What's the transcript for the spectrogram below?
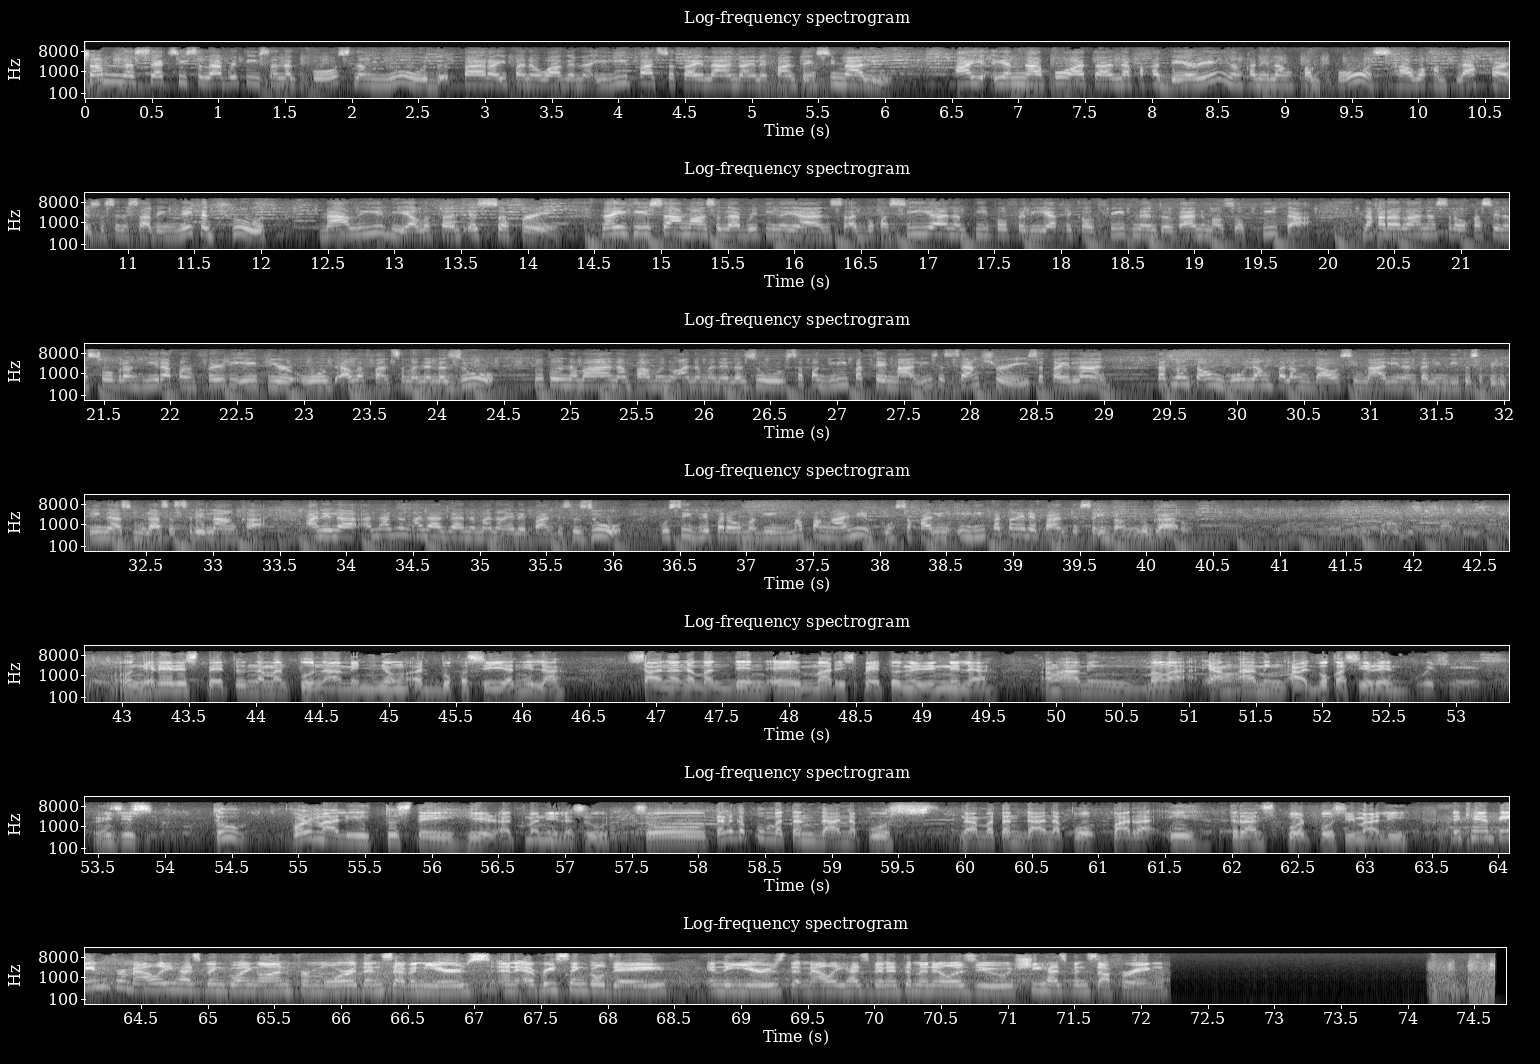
Siyam na sexy celebrities na nag-post ng nude para ipanawagan na ilipat sa Thailand ang elepanteng si Mali. Ay, ayan nga po at ah, napaka-daring ng kanilang pag-post. Hawak ang placards sa sinasabing naked truth, Mali, the elephant is suffering. Nakikisama ang celebrity na yan sa advokasya ng People for the Ethical Treatment of Animals o PETA. Nakararanas raw kasi na sobrang hirap ang 38-year-old elephant sa Manila Zoo. Tutol naman ang pamunuan ng Manila Zoo sa paglipat kay Mali sa sanctuary sa Thailand. Tatlong taong gulang pa lang daw si Mali nang dalhin dito sa Pilipinas mula sa Sri Lanka. Anila, alagang-alaga naman ang elepante sa zoo. Posible pa raw maging mapanganib kung sakaling ilipat ang elepante sa ibang lugar. O, nire-respeto naman po namin yung advokasya nila. Sana naman din eh marespeto na rin nila ang aming mga ang aming advocacy rin. Which is? Which is to formally to stay here at Manila Zoo. So talaga po matanda na po na matanda na po para i-transport po si Mali. The campaign for Mali has been going on for more than seven years, and every single day in the years that Mali has been at the Manila Zoo, she has been suffering.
